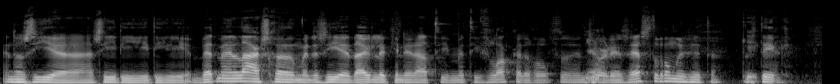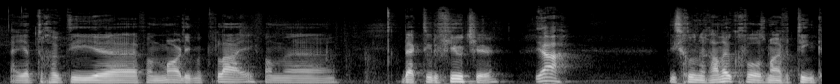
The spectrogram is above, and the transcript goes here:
En dan zie je, zie je die, die Batman laars komen. Dan zie je duidelijk inderdaad die, met die vlakken erop. Een Ja. Jordan 6 eronder zitten. Dat is dik. En je hebt toch ook die eh, van Marty McFly van Back to the Future. Ja, Die schoenen gaan ook volgens mij voor 10k.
